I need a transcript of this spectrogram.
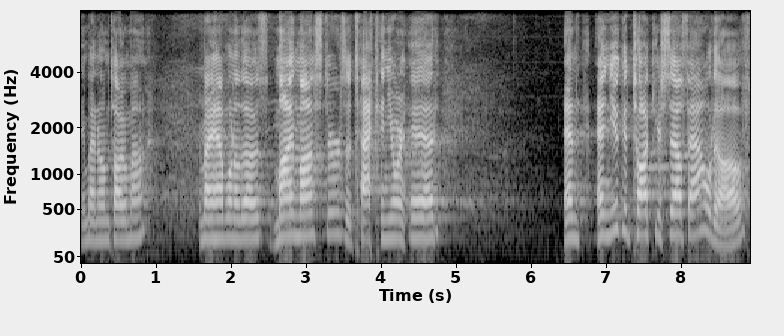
Anybody know what i'm talking about? Anybody have one of those? Mind monsters attacking your head. And, and you could talk yourself out of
